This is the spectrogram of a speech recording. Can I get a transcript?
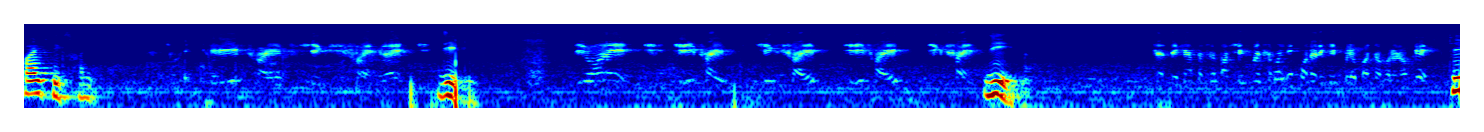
five six five জি জি। জিরো ওয়ান এইট থ্রি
